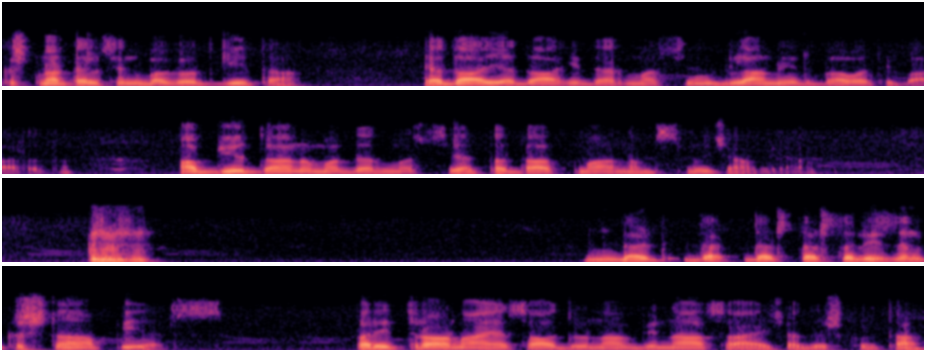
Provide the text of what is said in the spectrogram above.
Krishna tells in Bhagavad Gita, hi dharmasya glanir bhavati bharata abhyudanam adharmasya tadatmanam smrijamyam. that, that, that's, that's the reason Krishna appears. Paritranaya sadhuna vinasaya cha dushkrita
